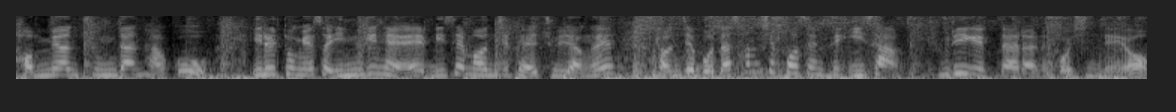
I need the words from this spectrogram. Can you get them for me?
전면 중단하고 이를 통해서 임기 내에 미세먼지 배출량을 현재보다 30% 이상 줄이겠다라는 것인데요.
